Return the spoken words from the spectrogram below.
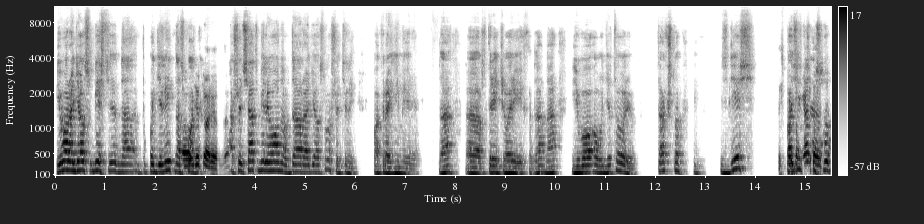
его радиос вместе на, поделить на сколько? Да? На 60 миллионов да, радиослушателей, по крайней мере, да, э, в Третьего рейха, да, на его аудиторию. Так что здесь То есть позиция, пропаганда,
